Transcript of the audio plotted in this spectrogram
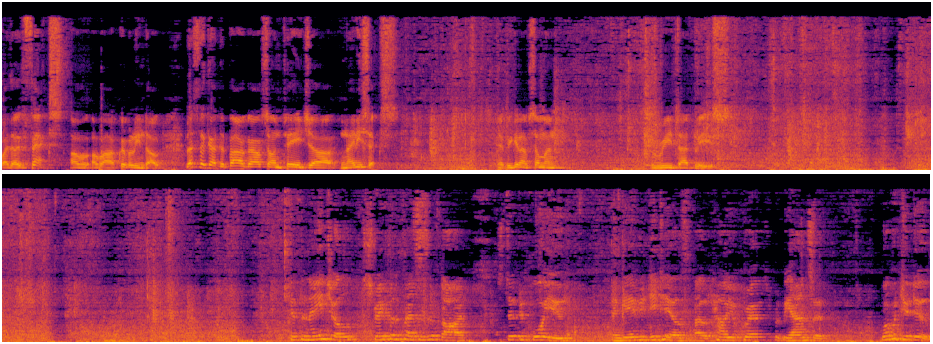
by the effects of, of our crippling doubt. Let's look at the paragraphs on page uh, 96. If we can have someone read that, please. If an angel, straight for the presence of God, stood before you and gave you details about how your prayers would be answered, what would you do?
